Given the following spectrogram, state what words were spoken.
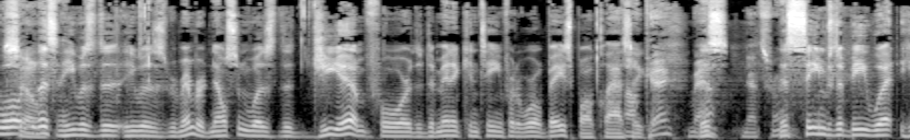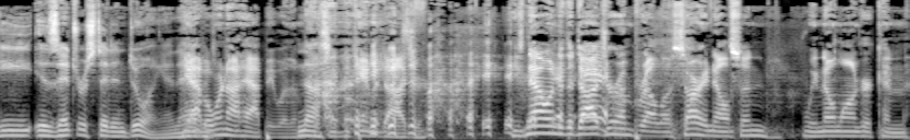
Well, So- listen, he was the he was remembered. Nelson was the GM for the Dominican team for the World Baseball Classic. Okay, yeah, this that's right. This seems to be what he is interested in doing, and Yeah, having- but we're not happy with him No. he became a Dodger. He's now under the Dodger umbrella. Sorry, Nelson. We no longer can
